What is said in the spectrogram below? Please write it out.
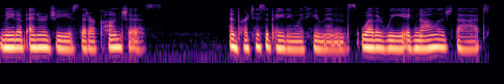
made of energies that are conscious and participating with humans, whether we acknowledge that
